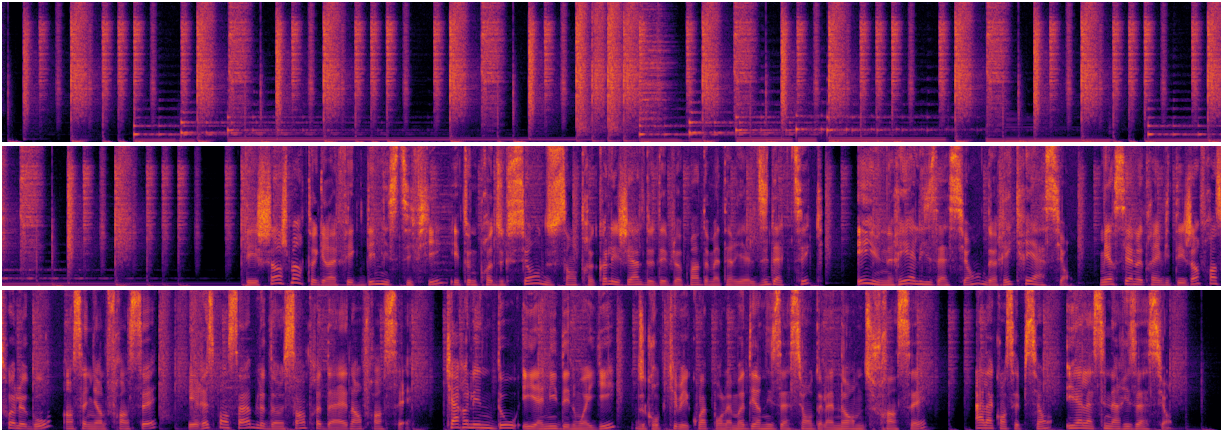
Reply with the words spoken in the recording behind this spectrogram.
Les changements orthographiques démystifiés est une production du Centre collégial de développement de matériel didactique et une réalisation de récréation. Merci à notre invité Jean-François Legault, enseignant de français et responsable d'un centre d'aide en français. Caroline Do et Annie Desnoyers, du groupe québécois pour la modernisation de la norme du français, à la conception et à la scénarisation.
